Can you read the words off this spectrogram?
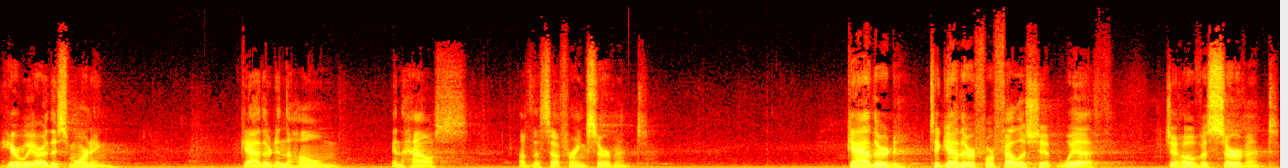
here we are this morning, gathered in the home, in the house of the suffering servant. Gathered together for fellowship with Jehovah's servant,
